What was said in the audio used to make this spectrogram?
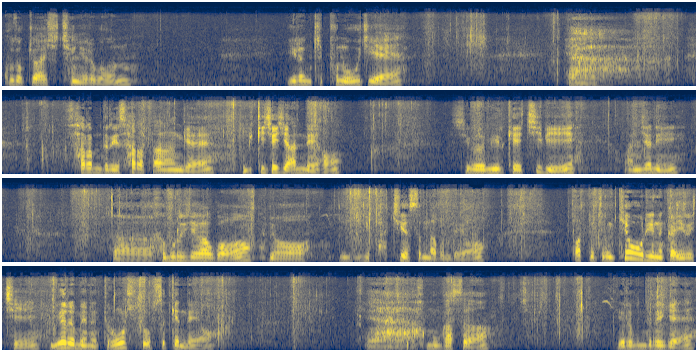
구독자 시청자 여러분. 이런 깊은 우지에 야 사람들이 살았다는 게 믿기지 않네요. 지금 이렇게 집이 완전히 어, 허물어져가고 요 이, 이 밭이었었나 본데요. 밭도 지금 겨울이니까 이렇지 여름에는 들어올 수도 없었겠네요. 야 한번 가서 여러분들에게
